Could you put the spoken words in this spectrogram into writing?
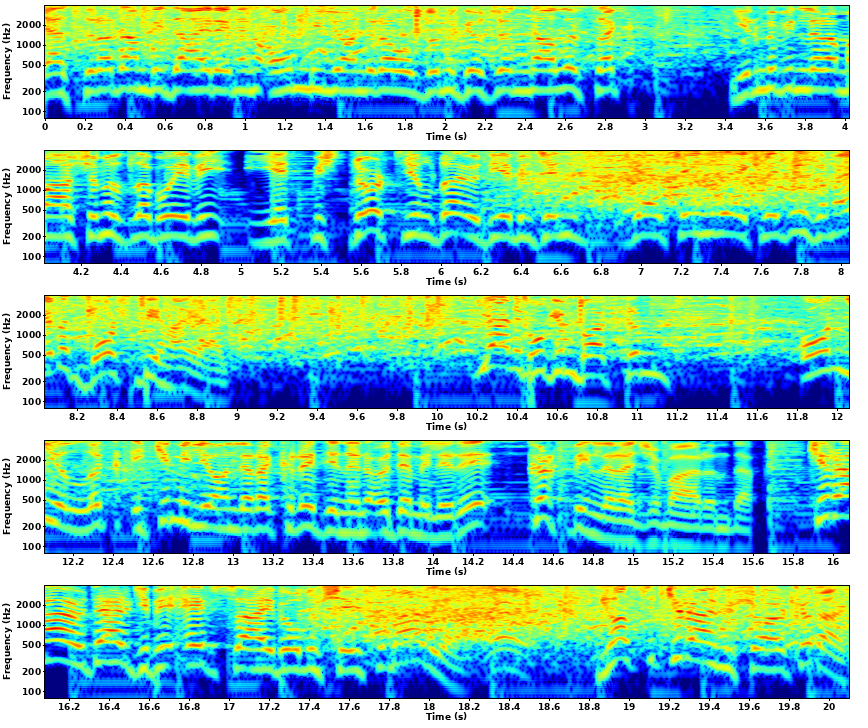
Yani sıradan bir dairenin 10 milyon lira olduğunu göz önüne alırsak 20 bin lira maaşınızla bu evi 74 yılda ödeyebileceğiniz gerçeğini de eklediği zaman evet boş bir hayal. Yani bugün baktım 10 yıllık 2 milyon lira kredinin ödemeleri 40 bin lira civarında. Kira öder gibi ev sahibi oluş şeysi var ya. Evet. Nasıl kiraymış o arkadaş?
